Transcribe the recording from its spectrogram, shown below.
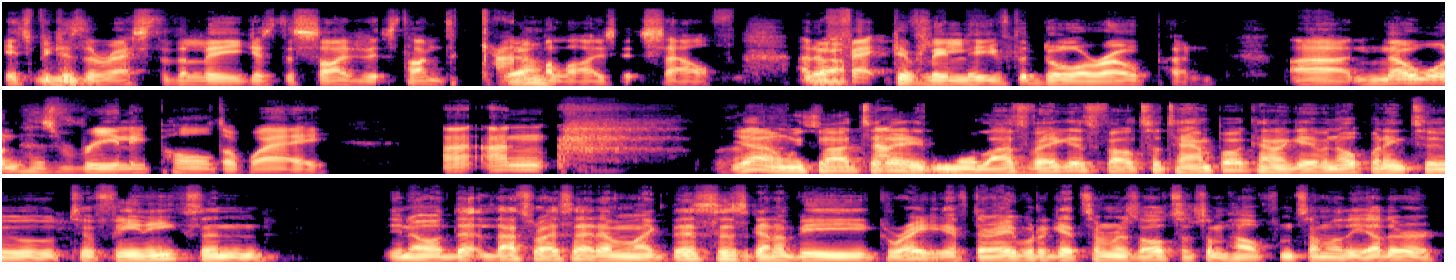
It's because mm. the rest of the league has decided it's time to cannibalize yeah. itself and yeah. effectively leave the door open. Uh, no one has really pulled away. Uh, and yeah, and we saw it today. you know, Las Vegas fell to Tampa, kind of gave an opening to to Phoenix, and you know th- that's what I said. I'm like, this is going to be great if they're able to get some results or some help from some of the other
